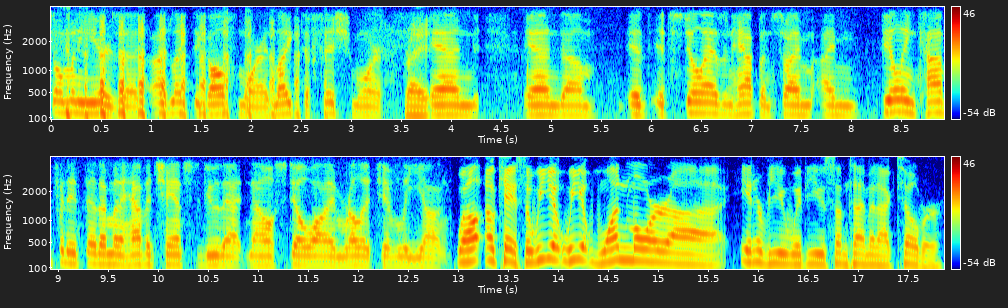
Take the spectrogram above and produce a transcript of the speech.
so many years that I'd like to golf more I'd like to fish more right. and and um, it it still hasn't happened. So I'm I'm feeling confident that I'm going to have a chance to do that now, still while I'm relatively young. Well, okay, so we get we get one more uh, interview with you sometime in October,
